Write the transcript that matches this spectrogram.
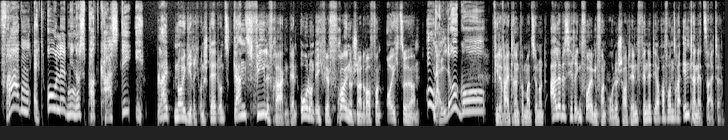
fragen at ole-podcast.de. Bleibt neugierig und stellt uns ganz viele Fragen, denn Ole und ich, wir freuen uns schon darauf, von euch zu hören. Na Logo. Viele weitere Informationen und alle bisherigen Folgen von Ole schaut hin findet ihr auch auf unserer Internetseite.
